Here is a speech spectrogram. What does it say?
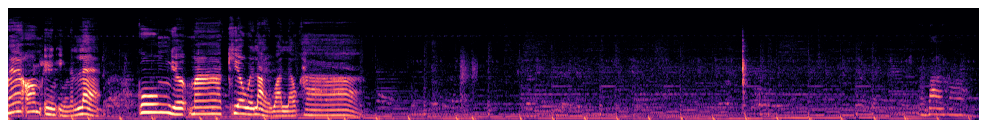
แม่อ้อมเองเองนั่นแหละ กุ้งเยอะมากเคี่ยวไว้หลายวันแล้วค่ะ บ๊ายบายค่ะ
